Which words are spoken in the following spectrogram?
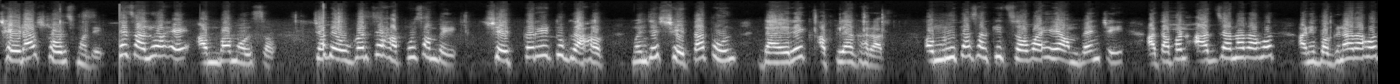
छेडा स्टोर्समध्ये हे चालू आहे आंबा महोत्सव. ज्या देवगडचे हापूस आंबे शेतकरी टू ग्राहक म्हणजे शेतातून डायरेक्ट आपल्या घरात. अमृतासारखी चव आहे आंब्यांची. आता आपण आज जाणार आहोत आणि बघणार आहोत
